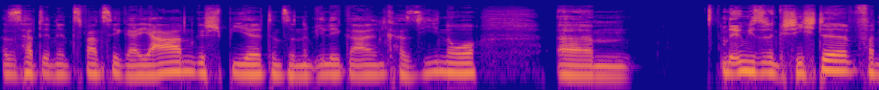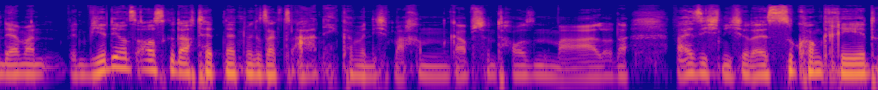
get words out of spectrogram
also es hat in den 20er Jahren gespielt, in so einem illegalen Casino. Ähm, und irgendwie so eine Geschichte, von der man, wenn wir die uns ausgedacht hätten, hätten wir gesagt, ah nee, können wir nicht machen, gab es schon tausendmal oder weiß ich nicht oder ist zu konkret.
